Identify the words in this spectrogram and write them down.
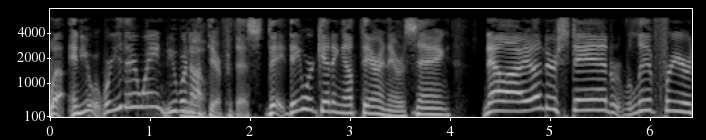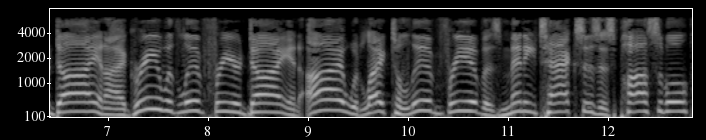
Well, and you were you there, Wayne? You were No. not there for this. They they were getting up there and they were saying, now I understand live free or die, and I agree with live free or die, and I would like to live free of as many taxes as possible.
